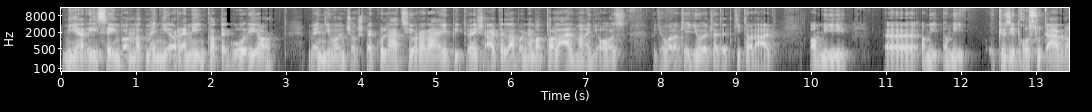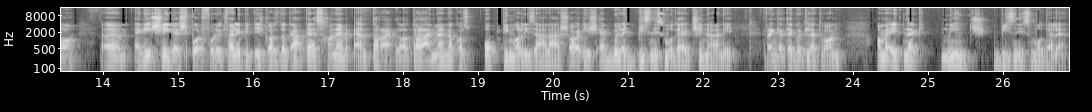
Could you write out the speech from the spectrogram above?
milyen részeim vannak, mennyi a remény kategória, mennyi van csak spekulációra ráépítve, és általában nem a találmány az, hogyha valaki egy jó ötletet kitalált, ami, ami, ami közép-hosszú távra egészséges portfóliót felépítés gazdagát tesz, hanem a találmánynak az optimalizálása, és ebből egy bizniszmodellt csinálni. Rengeteg ötlet van, amelyiknek nincs bizniszmodele.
